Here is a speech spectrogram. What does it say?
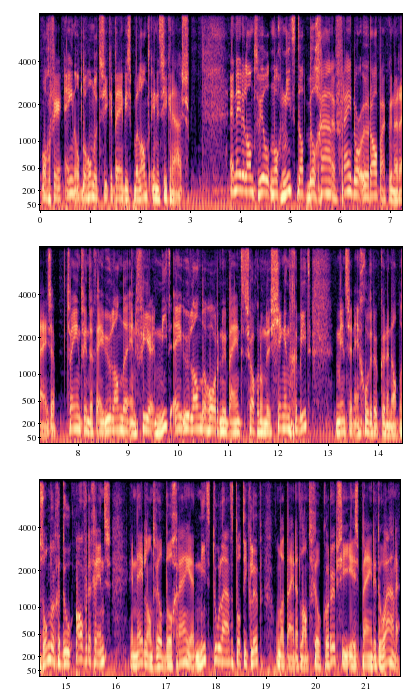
Ongeveer 1 op de 100 zieke baby's belandt in het ziekenhuis. En Nederland wil nog niet dat Bulgaren vrij door Europa kunnen reizen. 22 EU-landen en 4 niet-EU-landen horen nu bij het zogenoemde Schengen-gebied. Mensen en goederen kunnen dan zonder gedoe over de grens. En Nederland wil Bulgarije niet toelaten tot die club... omdat bij dat land veel corruptie is bij de douane.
